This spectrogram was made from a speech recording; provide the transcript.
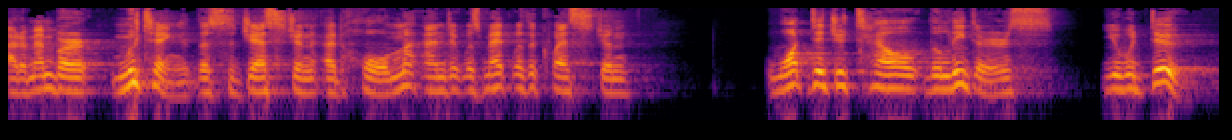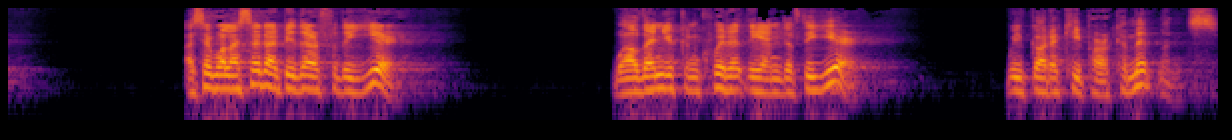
I remember mooting the suggestion at home, and it was met with the question, What did you tell the leaders you would do? I said, Well, I said I'd be there for the year. Well, then you can quit at the end of the year. We've got to keep our commitments.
